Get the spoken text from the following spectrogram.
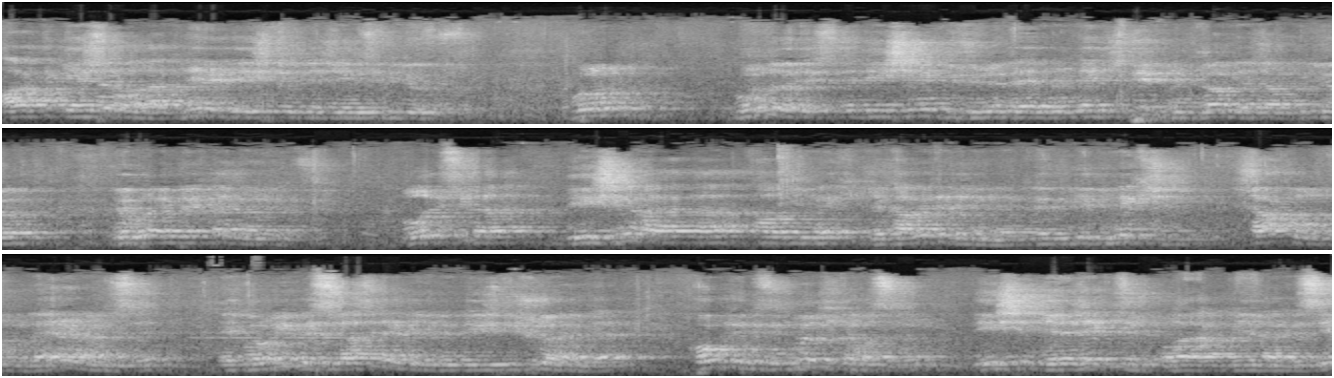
artık gençler olarak nereye değiştirebileceğimizi biliyoruz. Bunun, bunun da ötesinde değişimin gücünü ve önünde hiçbir gün duramayacağını biliyor ve buna yürekten inanıyoruz. Dolayısıyla değişimin hayatta kalabilmek, rekabet edebilmek ve büyüyebilmek için şart olduğunu ve en önemlisi ekonomik ve siyasi dengelerin değiştiği şu dönemde kongremizin bu yılki temasının değişim gelecektir olarak belirlenmesi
